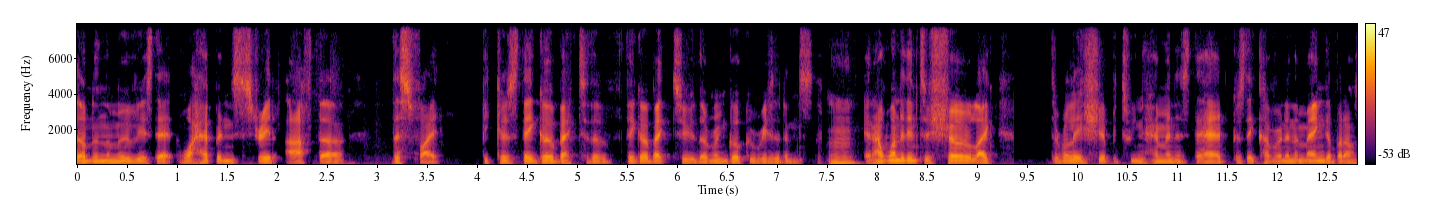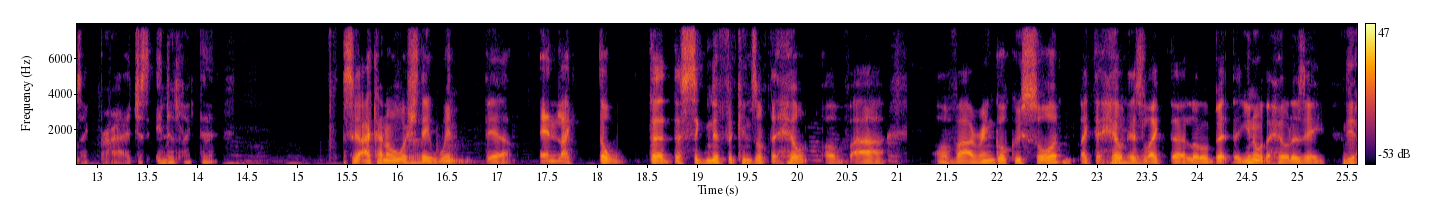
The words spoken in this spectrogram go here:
on in the movie is that what happens straight after this fight, because they go back to the they go back to the Rengoku residence, Mm. and I wanted them to show like the relationship between him and his dad because they covered in the manga. But I was like, bro, it just ended like that. So I kind of wish Yeah. they went there and like the the the significance of the hilt of uh of uh Rengoku's sword, like the hilt Mm. is like the little bit that you know what the hilt is, eh? Yeah,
